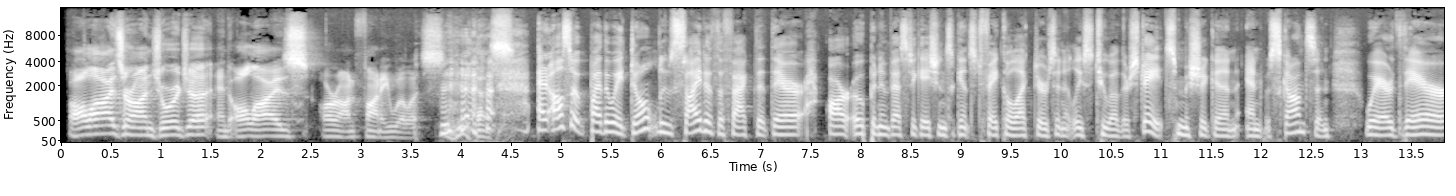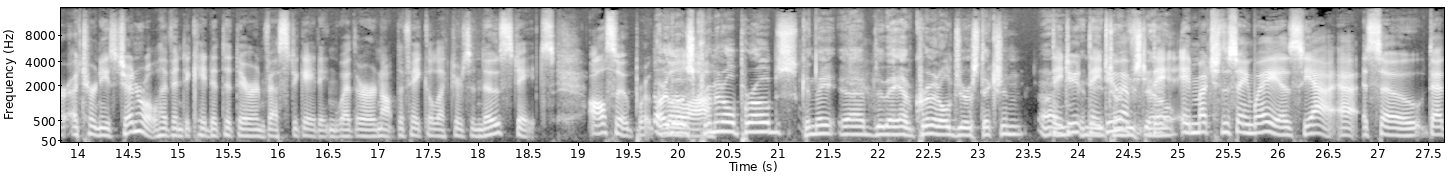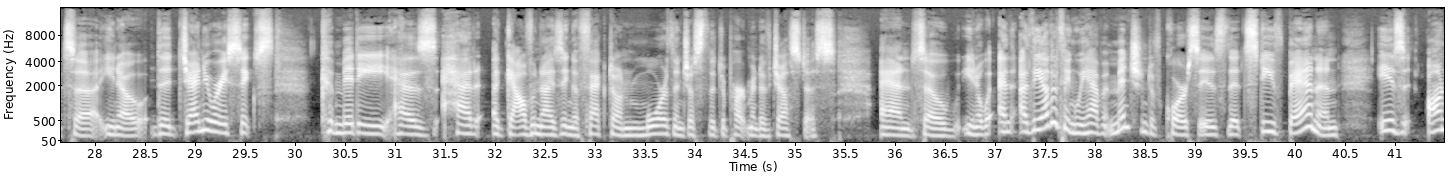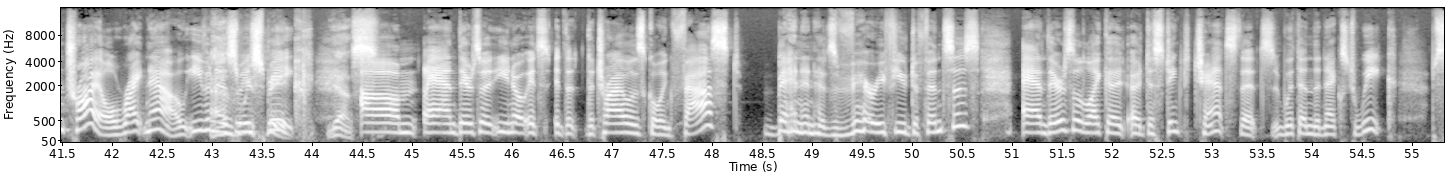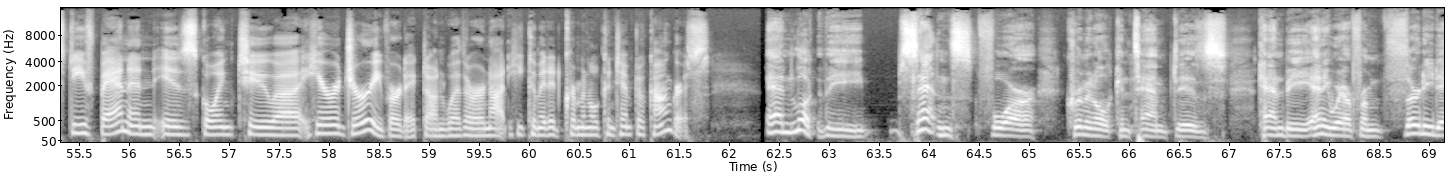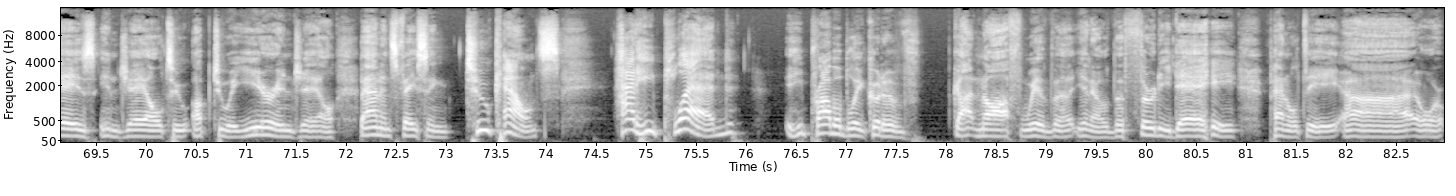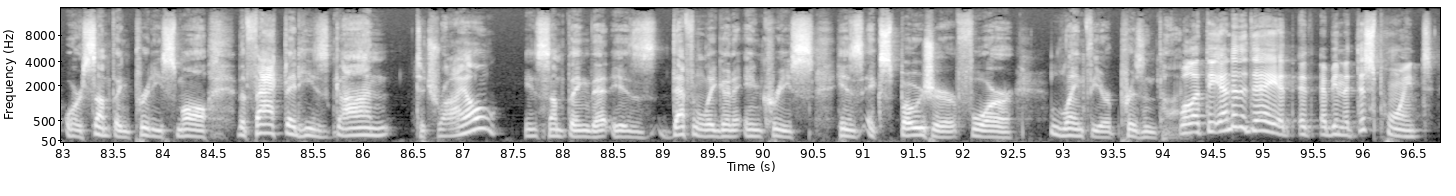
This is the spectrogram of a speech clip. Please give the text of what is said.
All eyes are on Georgia, and all eyes are on Fani Willis. yes. and also, by the way, don't lose sight of the fact that there are open investigations against fake electors in at least two other states, Michigan and Wisconsin, where their attorneys general have indicated that they're investigating whether or not the fake electors in those states also broke the law. are those law. criminal probes? Can they? Uh, do they have criminal jurisdiction? Um, they do. the They do have they, in much the same way as yeah. Uh, so that's uh, you know the January sixth committee has had a galvanizing effect on more than just the Department of Justice. And so, you know, and the other thing we haven't mentioned, of course, is that Steve Bannon is on trial right now, even as, As we speak. speak. Yes. Um, and there's a, you know, it's the, the trial is going fast. Bannon has very few defenses, and there's a like a, a, distinct chance that within the next week, Steve Bannon is going to uh, hear a jury verdict on whether or not he committed criminal contempt of Congress. And look, the sentence for criminal contempt is can be anywhere from 30 days in jail to up to a year in jail. Bannon's facing two counts. Had he pled, he probably could have gotten off with uh, you know the 30 day penalty uh, or or something pretty small. The fact that he's gone to trial is something that is definitely going to increase his exposure for lengthier prison time. Well, at the end of the day, at, at, I mean, at this point,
